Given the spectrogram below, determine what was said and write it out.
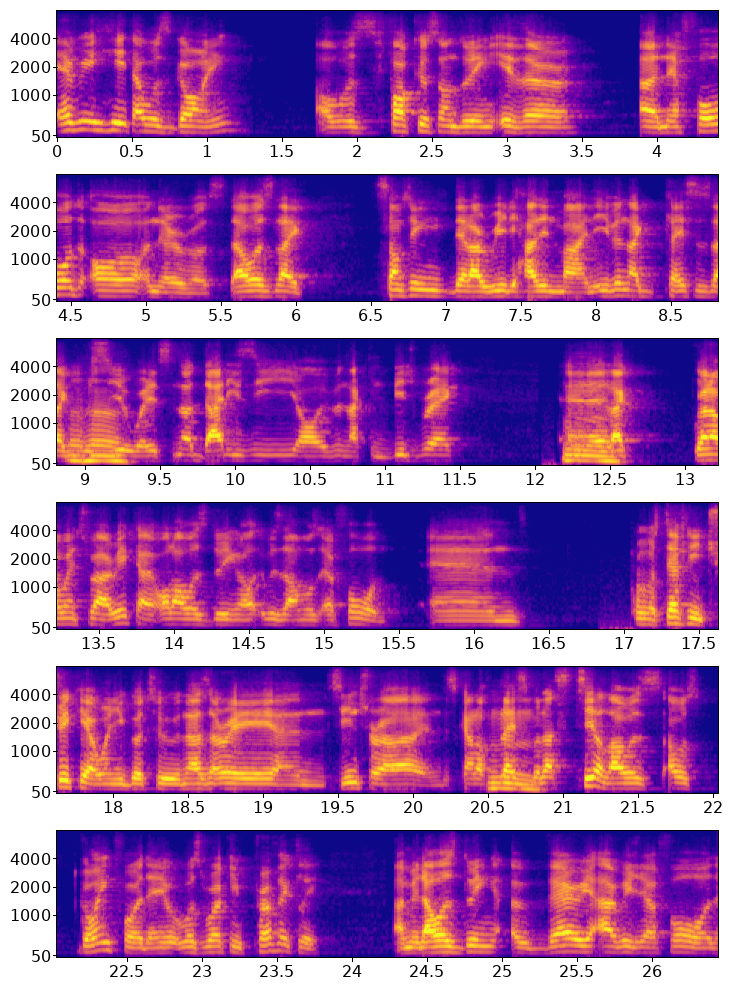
every hit I was going, I was focused on doing either an air forward or an air reverse. That was like something that I really had in mind. Even like places like Uh-huh. Brazil where it's not that easy, or even like in beach break. Mm. And like when I went to Arica, all I was doing was almost air forward, and it was definitely trickier when you go to Nazare and Sintra and this kind of place. Mm. But I still, I was I was going for it, and it was working perfectly. I mean, I was doing a very average forward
